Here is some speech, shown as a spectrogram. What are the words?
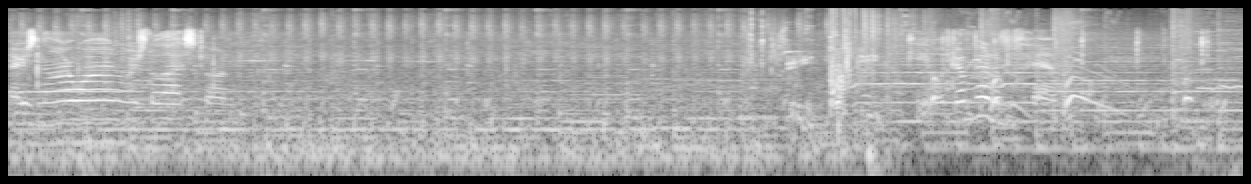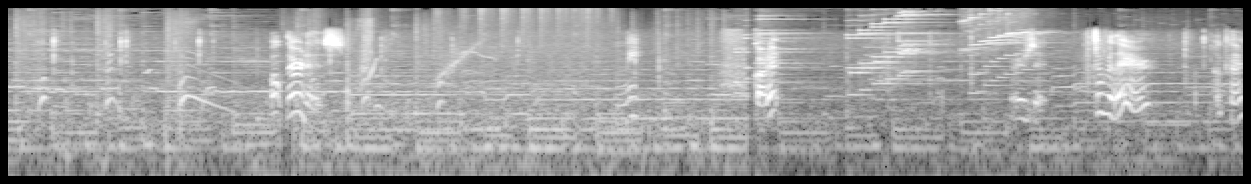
There's another one. Where's the last one? Okay, I'll jump out of him. Oh, there it is. Neat. Got it. Where's it? It's over there. Okay.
